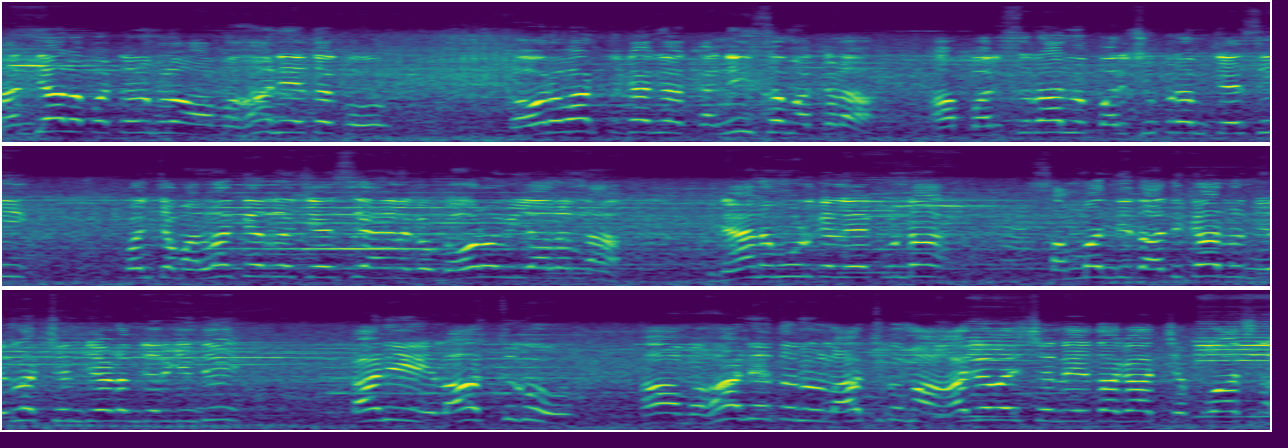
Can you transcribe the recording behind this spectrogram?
నంద్యాల పట్టణంలో ఆ మహానేతకు గౌరవార్థకంగా కనీసం అక్కడ ఆ పరిసరాలను పరిశుభ్రం చేసి కొంచెం అలంకరణ చేసి ఆయనకు గౌరవం ఇవ్వాలన్న జ్ఞానమూడిక లేకుండా సంబంధిత అధికారులు నిర్లక్ష్యం చేయడం జరిగింది. కానీ లాస్ట్కు ఆ మహానేతను లాస్ట్కు మా ఆర్యవైశ్య నేతగా చెప్పవలసిన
